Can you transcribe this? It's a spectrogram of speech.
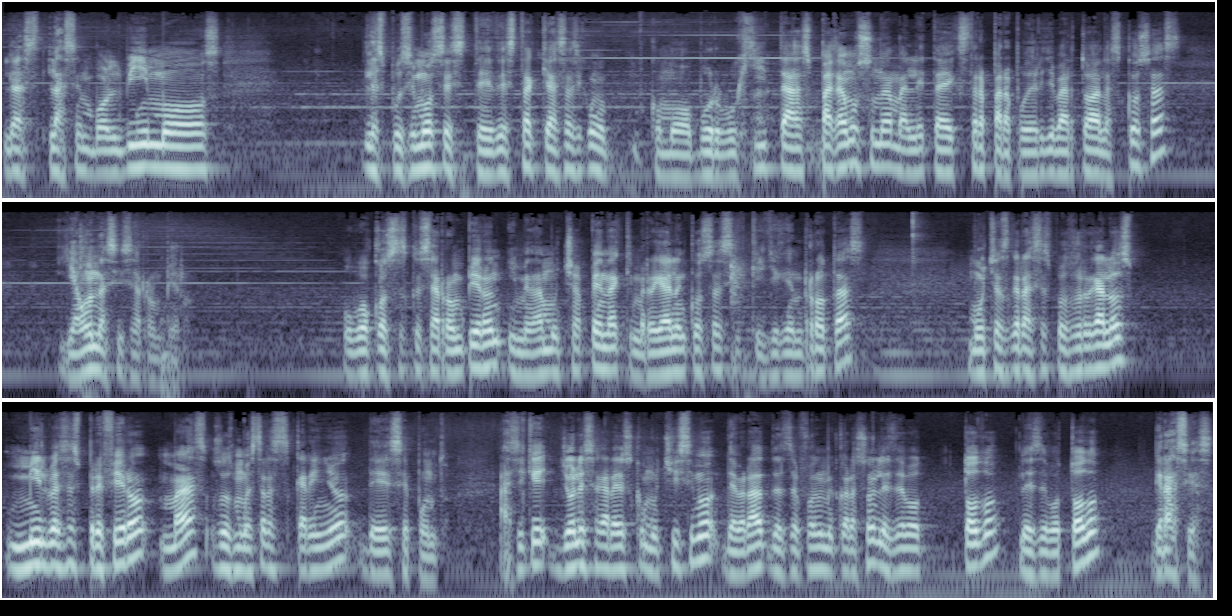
Las, las envolvimos, les pusimos este de esta que hace así como, como burbujitas, pagamos una maleta extra para poder llevar todas las cosas y aún así se rompieron. Hubo cosas que se rompieron y me da mucha pena que me regalen cosas y que lleguen rotas. Muchas gracias por sus regalos. Mil veces prefiero más sus muestras de cariño de ese punto. Así que yo les agradezco muchísimo, de verdad, desde el fondo de mi corazón, les debo todo, les debo todo. Gracias.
